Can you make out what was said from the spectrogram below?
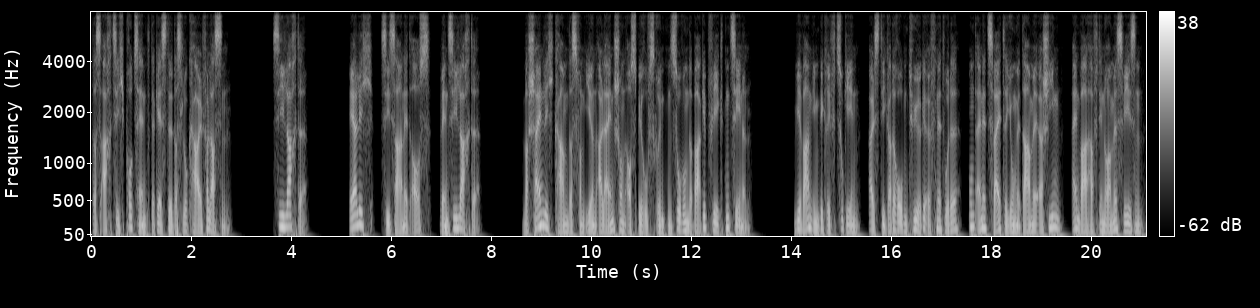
dass 80% der Gäste das Lokal verlassen. Sie lachte. Ehrlich, sie sah nett aus, wenn sie lachte. Wahrscheinlich kam das von ihren allein schon aus Berufsgründen so wunderbar gepflegten Zähnen. Wir waren im Begriff zu gehen, als die Garderobentür geöffnet wurde, und eine zweite junge Dame erschien, ein wahrhaft enormes Wesen,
